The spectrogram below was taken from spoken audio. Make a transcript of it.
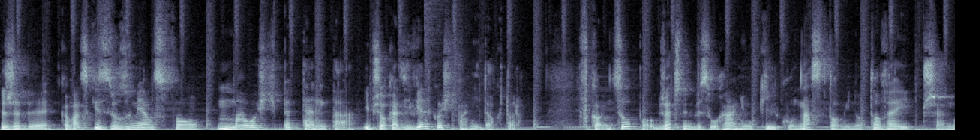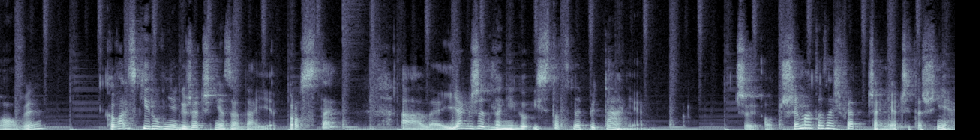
żeby Kowalski zrozumiał swą małość petenta i przy okazji wielkość pani doktor. W końcu, po grzecznym wysłuchaniu kilkunastominutowej przemowy, Kowalski równie grzecznie zadaje proste, ale jakże dla niego istotne pytanie: czy otrzyma to zaświadczenie, czy też nie?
